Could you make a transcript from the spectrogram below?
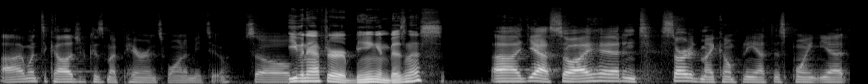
I went to college because my parents wanted me to. So Even after being in business? Uh, yeah, so I hadn't started my company at this point yet.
